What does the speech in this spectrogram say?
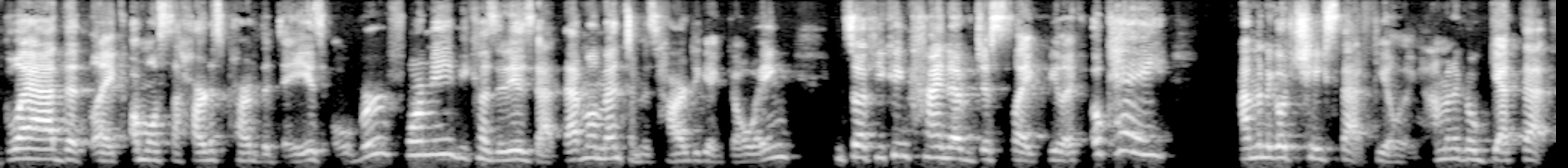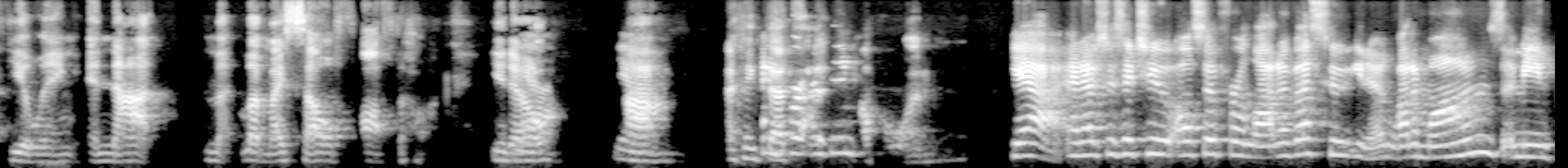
Glad that like almost the hardest part of the day is over for me because it is that that momentum is hard to get going. And so if you can kind of just like be like, okay, I'm to go chase that feeling. I'm to go get that feeling and not let myself off the hook. You know, yeah. yeah. Um, I think and that's for, I think, one. Yeah, and I was to say too, also for a lot of us who, you know, a lot of moms. I mean,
